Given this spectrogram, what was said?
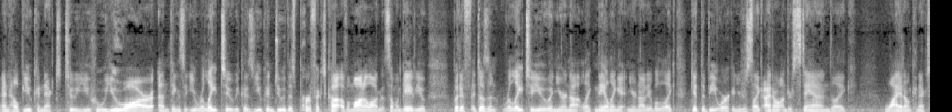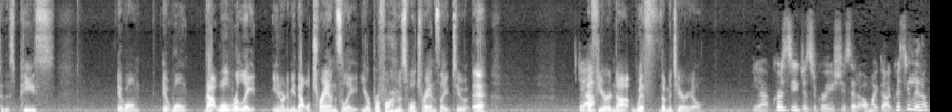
and help you connect to you who you are and things that you relate to because you can do this perfect cut of a monologue that someone gave you but if it doesn't relate to you and you're not like nailing it and you're not able to like get the beat work and you're just like I don't understand like why I don't connect to this piece, it won't it won't that will relate. You know what I mean? That will translate. Your performance will translate to eh Yeah. if you're not with the material. Yeah. Christy just agrees. She said, Oh my God, Christy Little.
